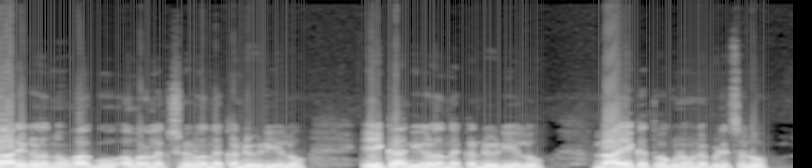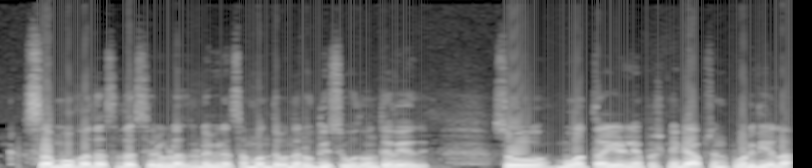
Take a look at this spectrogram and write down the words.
ತಾರೆಗಳನ್ನು ಹಾಗೂ ಅವರ ಲಕ್ಷಣಗಳನ್ನು ಕಂಡುಹಿಡಿಯಲು, ಏಕಾಂಗಿಗಳನ್ನು ಕಂಡುಹಿಡಿಯಲು, ನಾಯಕತ್ವ ಗುಣವನ್ನು ಬೆಳೆಸಲು, ಸಮೂಹದ ಸದಸ್ಯರುಗಳ ನಡುವಿನ ಸಂಬಂಧವನ್ನು ವೃದ್ಧಿಸುವುದು ಅಂತ ಇದೆ. ಸೊ ಮೂವತ್ತ ಏಳನೇ ಪ್ರಶ್ನೆಗೆ ಆಪ್ಷನ್ ಫೋರ್ ಇದೆಯಲ್ಲ?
